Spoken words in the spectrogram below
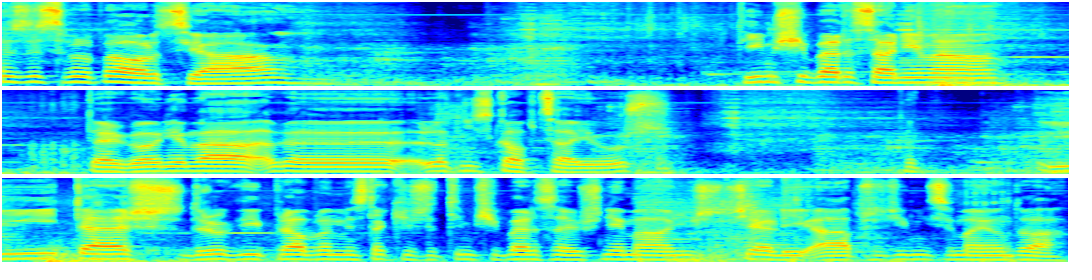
Jest dysproporcja. Team Sibersa nie ma tego, nie ma e, lotniskowca już. I też drugi problem jest taki, że Team Sibersa już nie ma niszczycieli, a przeciwnicy mają dwa.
